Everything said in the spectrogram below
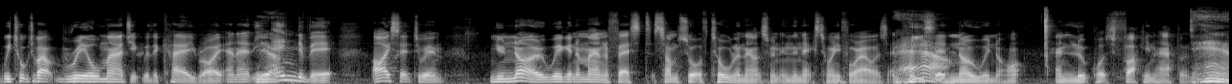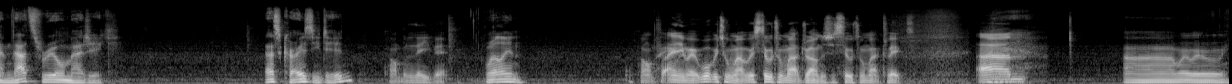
We talked about real magic with a K, right? And at the Yeah. end of it, I said to him, "You know, we're going to manifest some sort of Tool announcement in the next 24 hours." And he said, "No, we're not." And look what's fucking happened. Damn, that's real magic. That's crazy, dude. Can't believe it. Well in. I can't. Anyway, what are we talking about? We're still talking about drums. We're still talking about clicks. Um, Uh, where were we?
